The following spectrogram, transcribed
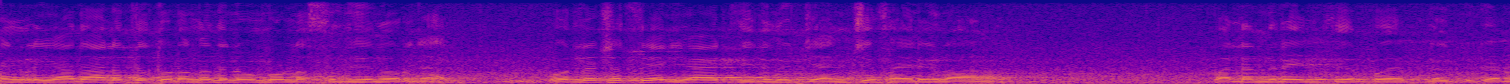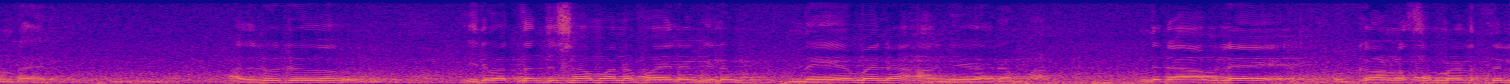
ഞങ്ങൾ ഈ അദാലത്ത് തുടങ്ങുന്നതിന് മുമ്പുള്ള സ്ഥിതി എന്ന് പറഞ്ഞാൽ ഒരു ലക്ഷത്തി അയ്യായിരത്തി ഇരുന്നൂറ്റി അഞ്ച് ഫയലുകളാണ് പല നിലയിൽ തീർപ്പ് കൽപ്പിക്കാനുണ്ടായിരുന്നത് അതിലൊരു ഇരുപത്തഞ്ച് ശതമാനം ഫയലെങ്കിലും നിയമന അംഗീകാരമാണ്. ഇന്ന് രാവിലെ ഉദ്ഘാടന സമ്മേളനത്തിൽ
